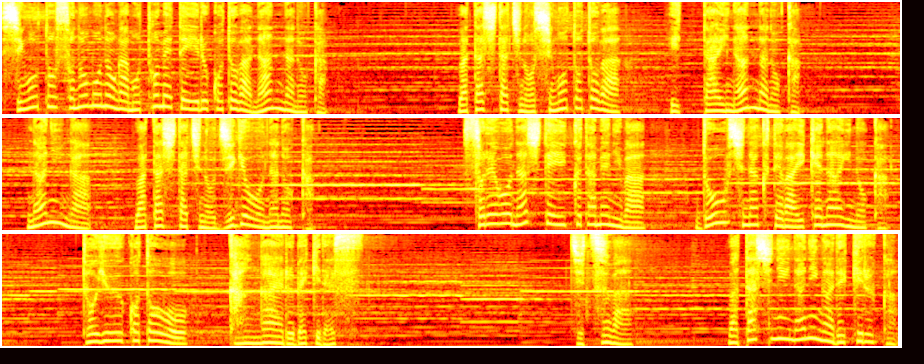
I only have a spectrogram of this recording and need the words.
仕事そのものが求めていることは何なのか。私たちの仕事とは一体何なのか。何が私たちの事業なのか。それを成していくためにはどうしなくてはいけないのか。ということを考えるべきです。実は私に何ができるか。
